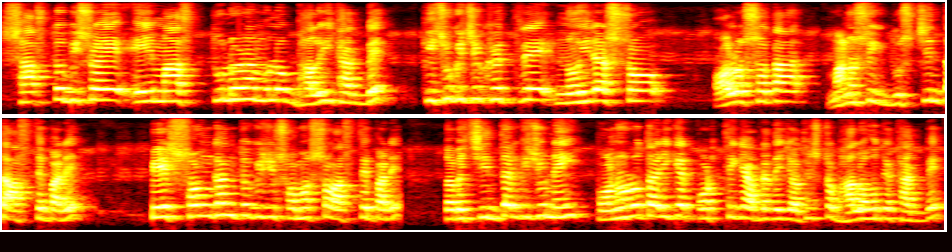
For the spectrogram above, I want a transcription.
স্বাস্থ্য বিষয়ে এই মাস তুলনামূলক ভালোই থাকবে। কিছু কিছু ক্ষেত্রে নৈরাশ্য, অলসতা, মানসিক দুশ্চিন্তা আসতে পারে। পেট সংক্রান্ত কিছু সমস্যা আসতে পারে। তবে চিন্তার কিছু নেই। পনেরো তারিখের পর থেকে আপনাদের যথেষ্ট ভালো হতে থাকবে।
